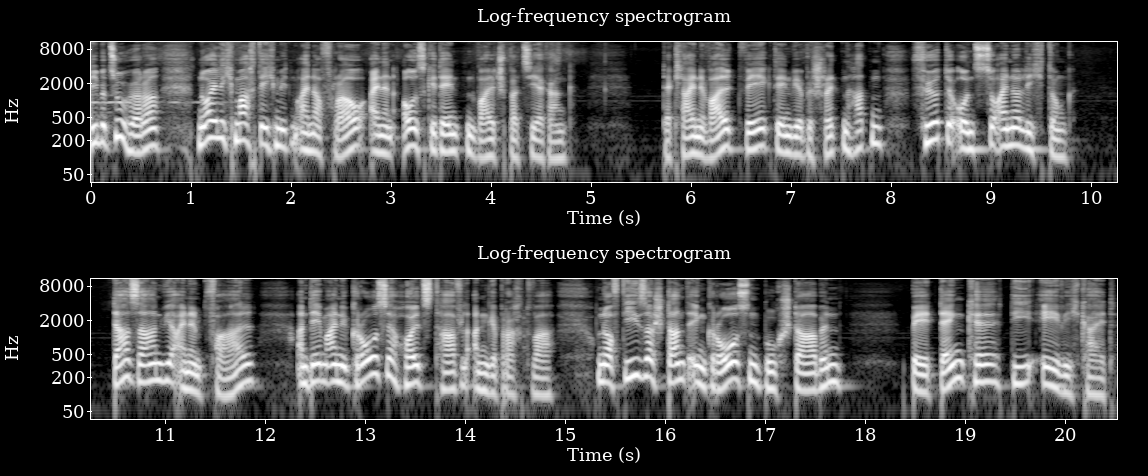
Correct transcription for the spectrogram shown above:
Liebe Zuhörer, neulich machte ich mit meiner Frau einen ausgedehnten Waldspaziergang. Der kleine Waldweg, den wir beschritten hatten, führte uns zu einer Lichtung. Da sahen wir einen Pfahl, an dem eine große Holztafel angebracht war, und auf dieser stand in großen Buchstaben Bedenke die Ewigkeit.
